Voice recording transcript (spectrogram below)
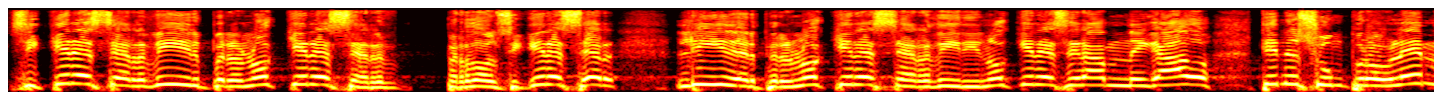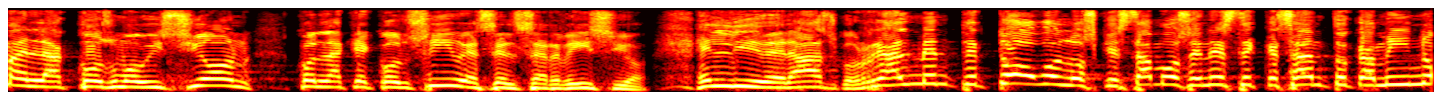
Si quieres servir, pero no quieres ser, perdón, si quieres ser líder, pero no quieres servir y no quieres ser abnegado, tienes un problema en la cosmovisión con la que concibes el servicio, el liderazgo. Realmente todos los que estamos en este santo camino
